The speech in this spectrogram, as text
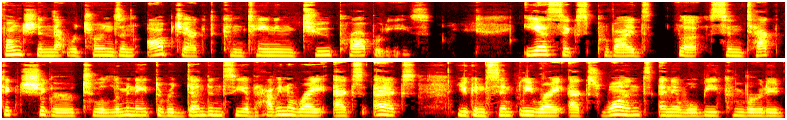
function that returns an object containing two properties. ES6 provides the syntactic sugar to eliminate the redundancy of having to write XX. You can simply write X once and it will be converted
